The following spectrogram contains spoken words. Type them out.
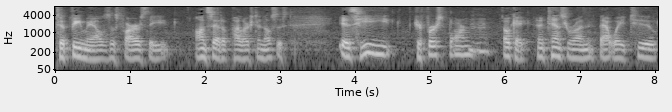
to females as far as the onset of pyloric stenosis. Is he your firstborn? Mhm. Okay, and it tends to run that way too.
